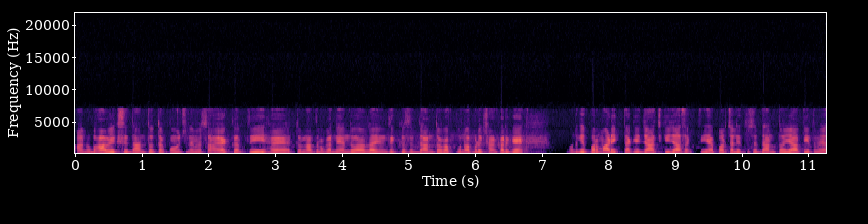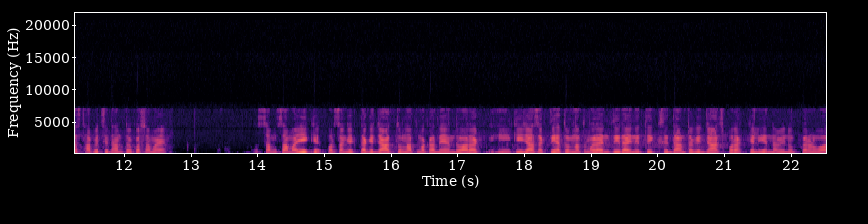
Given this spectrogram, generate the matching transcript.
अनुभाविक सिद्धांतों तक पहुँचने में सहायक करती है। तुलनात्मक अध्ययन द्वारा राजनीतिक सिद्धांतों का पुनः परीक्षण करके उनकी प्रमाणिकता की जाँच की जा सकती है। प्रचलित सिद्धांतों या अतीत में स्थापित सिद्धांतों को समय समसामयिक प्रासंगिकता की जाँच तुलनात्मक अध्ययन द्वारा ही की जा सकती है। तुलनात्मक राजनीति राजनीतिक सिद्धांतों की जाँच परख के लिए नवीन उपकरण व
